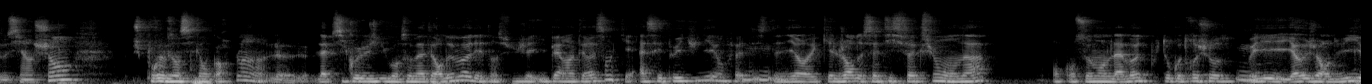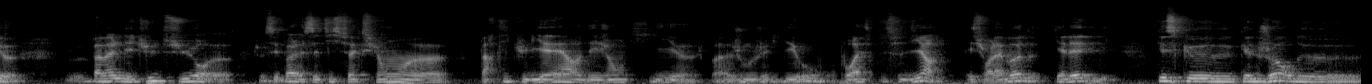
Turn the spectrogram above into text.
aussi un champ je pourrais vous en citer encore plein. la psychologie du consommateur de mode est un sujet hyper intéressant qui est assez peu étudié en fait. Mm-hmm. C'est-à-dire quel genre de satisfaction on a en consommant de la mode plutôt qu'autre chose. Vous mm-hmm. voyez, il y a aujourd'hui euh, pas mal d'études sur, euh, je sais pas, la satisfaction euh, particulière des gens qui jouent aux jeux vidéo. On pourrait se dire, et sur la mode, quelle est qu'est-ce que, quel genre de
